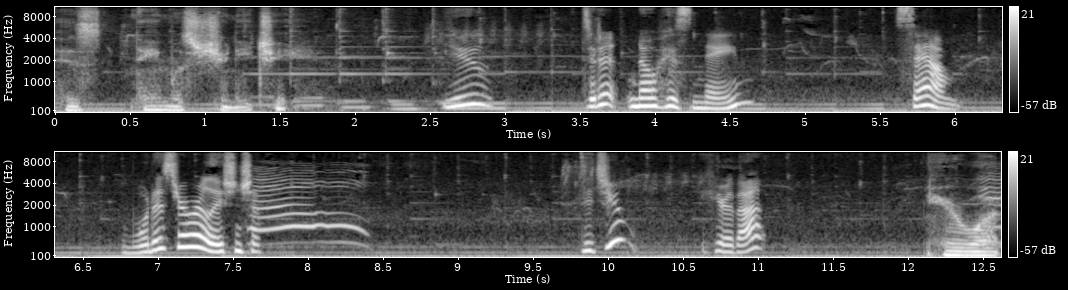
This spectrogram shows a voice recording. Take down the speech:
His name was Junichi. You didn't know his name? Sam, what is your relationship? Help! Did you hear that? Hear what?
